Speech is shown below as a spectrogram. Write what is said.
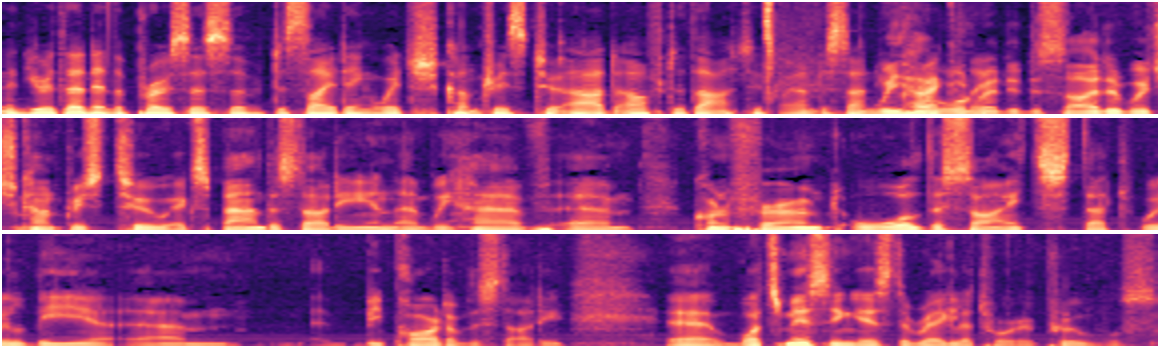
And you're then in the process of deciding which countries to add after that, if I understand you we correctly. We have already decided which countries to expand the study in, and we have um, confirmed all the sites that will be um, be part of the study. Uh, what's missing is the regulatory approvals.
